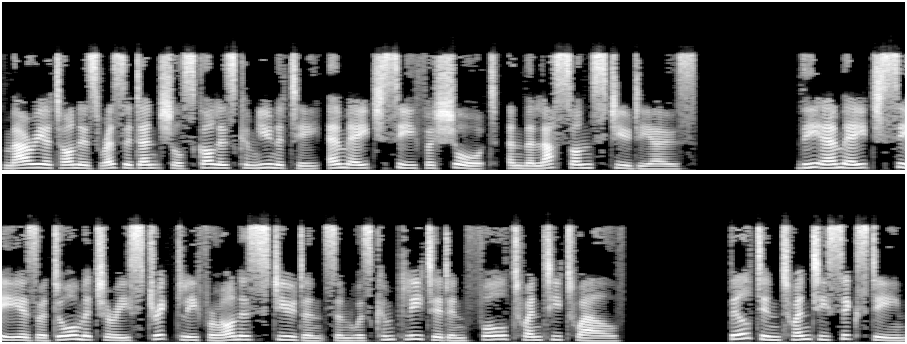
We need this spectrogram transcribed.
Marriott Honors Residential Scholars Community MHC for short, and the Lassonde Studios. The MHC is a dormitory strictly for honors students and was completed in fall 2012. Built in 2016,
